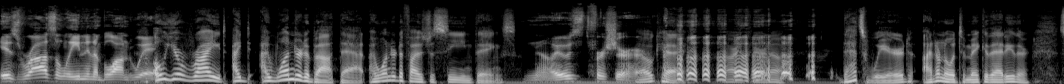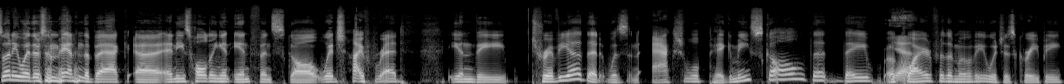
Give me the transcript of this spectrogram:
is Rosaleen in a blonde wig. oh, you're right. I, I wondered about that. I wondered if I was just seeing things. no, it was for sure. Okay. All right, fair enough. That's weird. I don't know what to make of that either. So anyway, there's a man in the back, uh, and he's holding an infant skull, which I read in the trivia that it was an actual pygmy skull that they Yeah. acquired for the movie, which is creepy.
